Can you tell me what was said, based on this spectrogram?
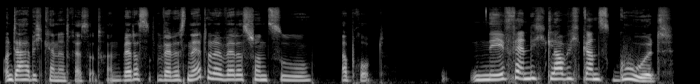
Und da habe ich kein Interesse dran. Wäre das, wär das nett oder wäre das schon zu abrupt? Nee, fände ich, glaube ich, ganz gut.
